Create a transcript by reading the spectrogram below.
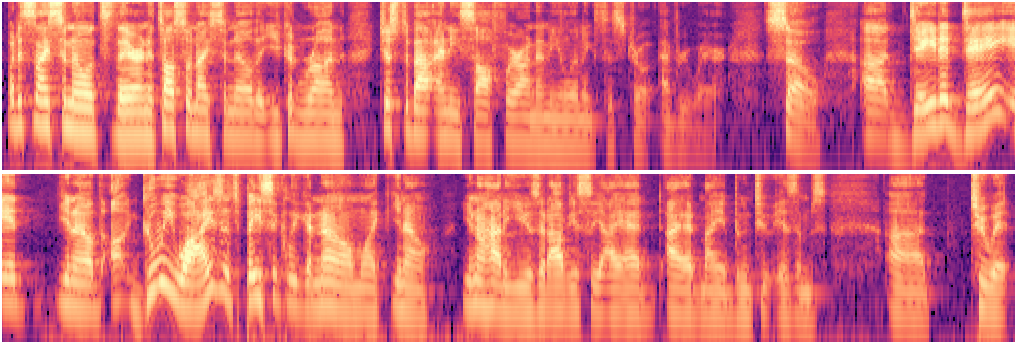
But it's nice to know it's there. And it's also nice to know that you can run just about any software on any Linux distro everywhere. So day to day, it, you know, uh, GUI wise, it's basically GNOME. Like, you know, you know how to use it. Obviously, I had I had my Ubuntu isms uh, to it.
